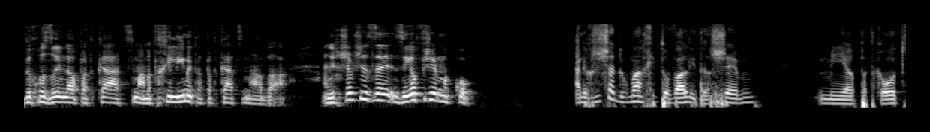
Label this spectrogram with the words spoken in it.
וחוזרים להרפתקה עצמה מתחילים את ההרפתקה עצמה הבאה אני חושב שזה יופי של מקום. אני חושב שהדוגמה הכי טובה להתרשם מהרפתקאות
